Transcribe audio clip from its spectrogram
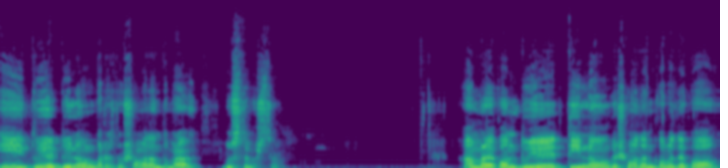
এই দুইয়ের দুই অঙ্কটা সমাধান তোমরা বুঝতে পারছ। আমরা এখন দুইয়ের তিন অঙ্কের সমাধান করব, দেখো।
